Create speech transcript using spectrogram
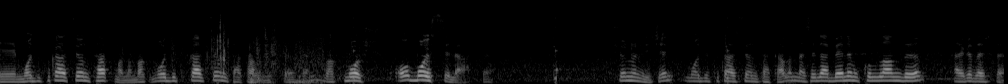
e, modifikasyon takmadım. Bak modifikasyon takalım istersen. Bak boş. O boş silahtı. Şunun için modifikasyon takalım. Mesela benim kullandığım arkadaşlar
